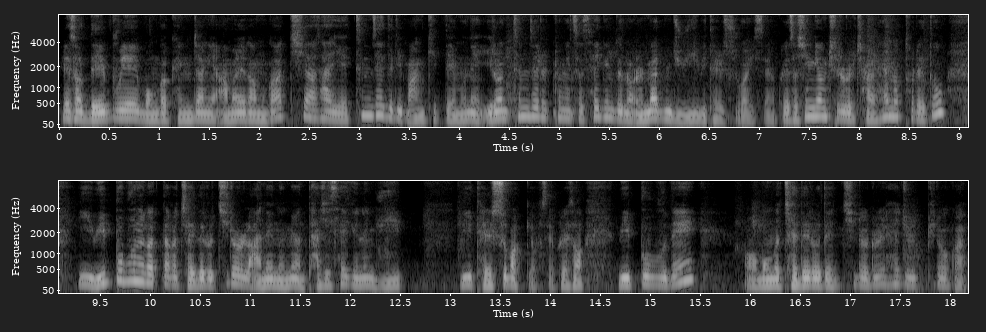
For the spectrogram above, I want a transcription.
그래서 내부에 뭔가 굉장히 아말감과 치아 사이에 틈새들이 많기 때문에 이런 틈새를 통해서 세균들은 얼마든지 유입이 될 수가 있어요. 그래서 신경 치료를 잘 해놓더라도 이 윗부분을 갖다가 제대로 치료를 안 해놓으면 다시 세균은 유입이 될 수밖에 없어요. 그래서 윗부분에 어 뭔가 제대로 된 치료를 해줄 필요가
